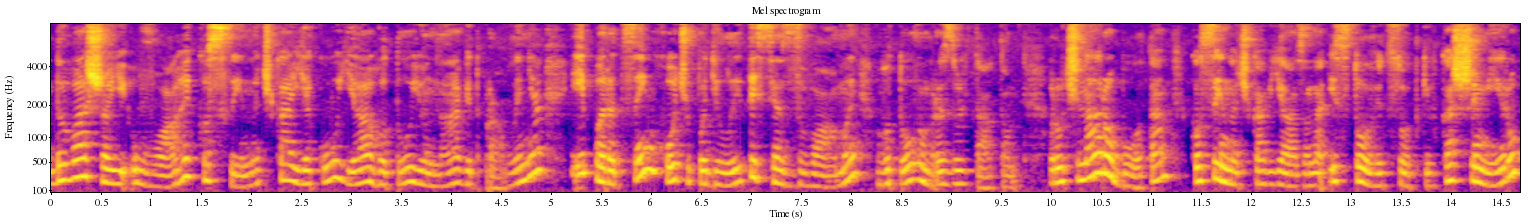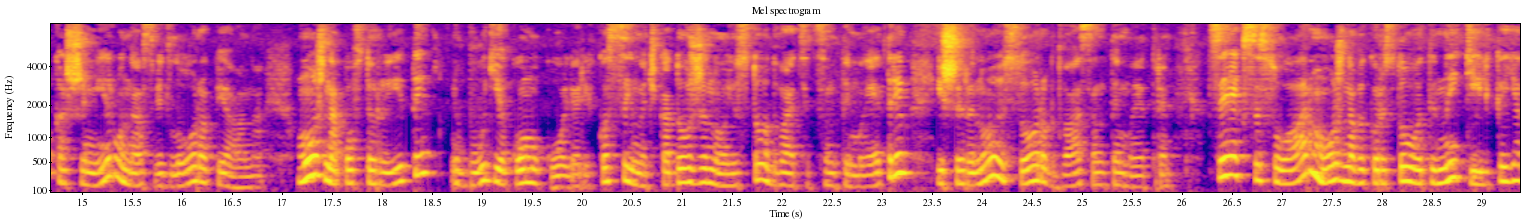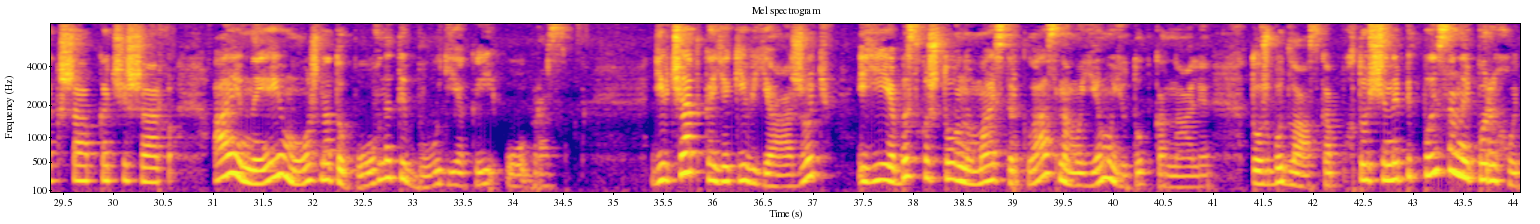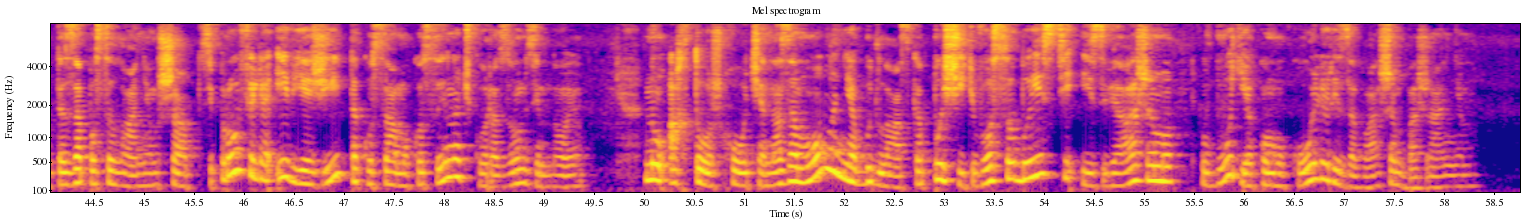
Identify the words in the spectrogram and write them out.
До вашої уваги косиночка, яку я готую на відправлення, і перед цим хочу поділитися з вами готовим результатом. Ручна робота, косиночка в'язана із 100% кашеміру. Кашемір у нас від Лора Піана. Можна повторити в будь-якому кольорі. Косиночка довжиною 120 см і шириною 42 см. Цей аксесуар можна використовувати не тільки як шапка чи шарф, а й нею можна доповнити будь-який образ. Дівчатка, які в'яжуть, є безкоштовно майстер-клас на моєму YouTube каналі. Тож, будь ласка, хто ще не підписаний, переходьте за посиланням в шапці профіля і в'яжіть таку саму косиночку разом зі мною. Ну, а хто ж хоче на замовлення, будь ласка, пишіть в особисті і зв'яжемо в будь-якому кольорі за вашим бажанням.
